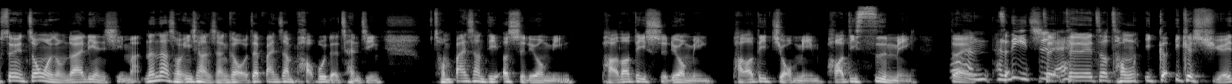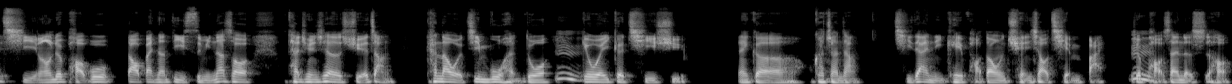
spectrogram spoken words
所以中午我们都在练习嘛。那那时候印象很深刻，我在班上跑步的曾经，从班上第二十六名跑到第十六名，跑到第九名，跑到第四名。对，很很励志哎对对对，就从一个一个学期，然后就跑步到班上第四名。那时候跆拳社的学长看到我进步很多，嗯给我一个期许，那个吴科船长期待你可以跑到我们全校前百。就嗯跑山的时候，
